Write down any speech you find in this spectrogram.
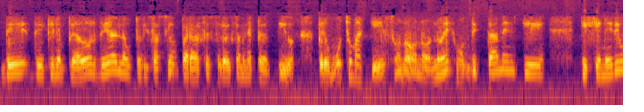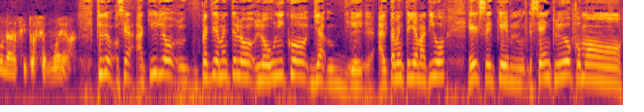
de, de que el empleador dé la autorización para hacerse los exámenes preventivos. Pero mucho más que eso, no, no, no es un dictamen que, que genere una situación nueva. Claro, o sea, aquí lo prácticamente lo, lo único ya, eh, altamente llamativo es que mm, se ha incluido como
